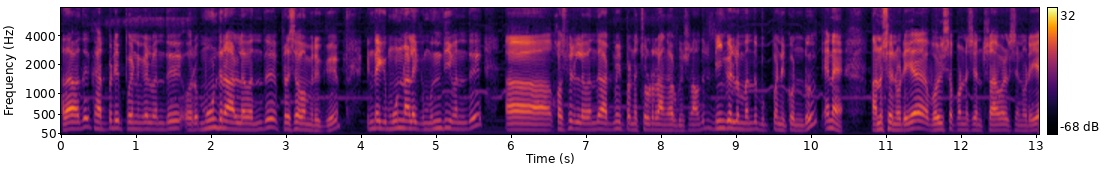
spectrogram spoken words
அதாவது கற்பிணி பெண்கள் வந்து ஒரு மூன்று நாளில் வந்து பிரசவம் இருக்குது இன்றைக்கு மூணு நாளைக்கு முந்தி வந்து ஹாஸ்பிட்டலில் வந்து அட்மிட் பண்ண சொல்கிறாங்க அப்படின்னு சொன்னால் வந்துட்டு நீங்களும் வந்து புக் பண்ணி கொண்டு என்ன அனுஷனுடைய வாய்ஸ் ஆஃப் அனுஷன் ட்ராவல்ஸினுடைய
